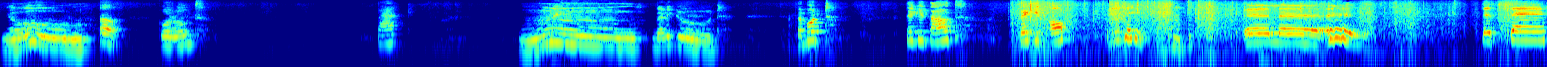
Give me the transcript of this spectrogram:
No. Oh, Gå runt. back. Mmm. Very good. Tabot. Take it out. Take it off. Eller... Dette...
